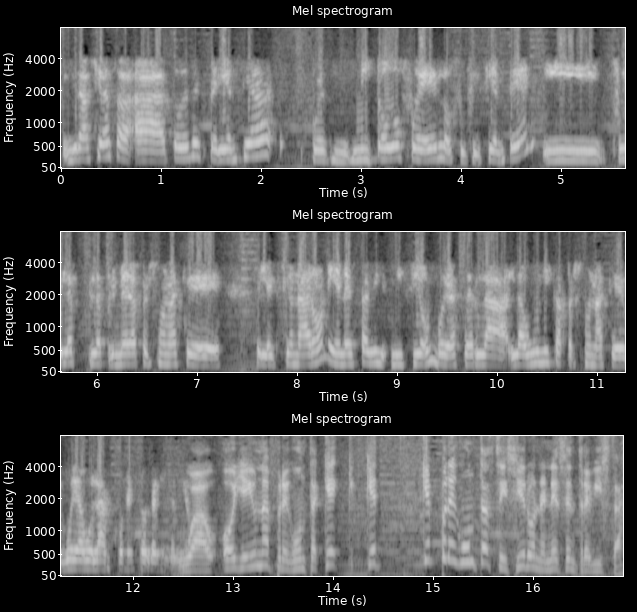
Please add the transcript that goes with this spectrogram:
gracias a, toda esa experiencia, pues ni todo fue lo suficiente y fui la, primera persona que seleccionaron y en esta misión voy a ser la, única persona que voy a volar con esa organización. Wow, oye, y una pregunta, ¿qué, qué, qué preguntas te hicieron en esa entrevista?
